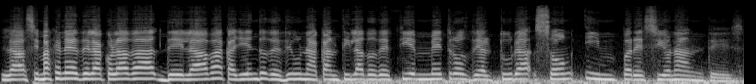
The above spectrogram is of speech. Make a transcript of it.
Las imágenes de la colada de lava cayendo desde un acantilado de 100 metros de altura son impresionantes.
